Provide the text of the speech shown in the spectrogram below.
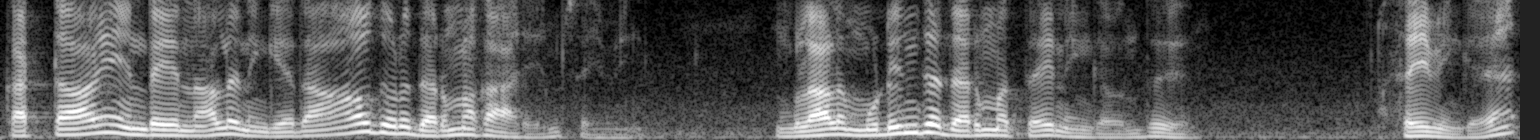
கட்டாயம் இன்றைய நாளில் நீங்கள் ஏதாவது ஒரு தர்ம காரியம் செய்வீங்க. உங்களால் முடிஞ்ச தர்மத்தை நீங்கள் வந்து செய்வீங்க.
